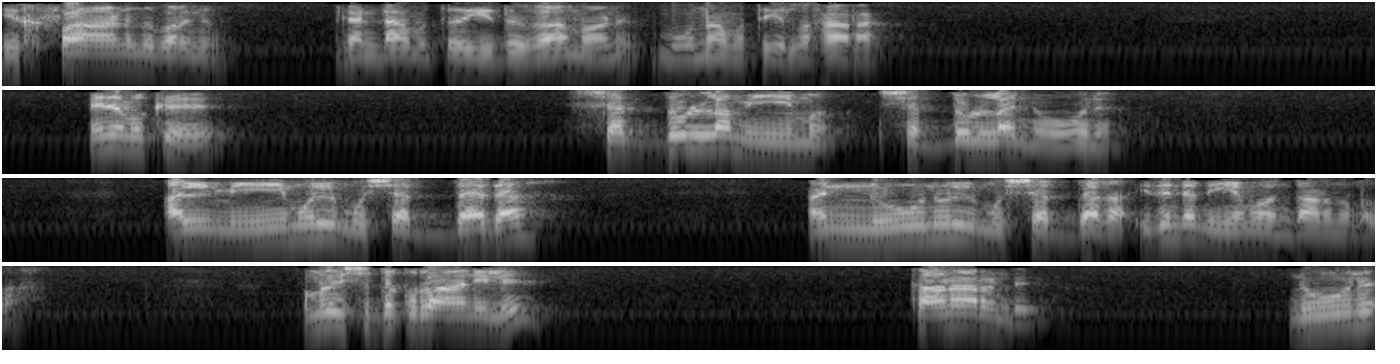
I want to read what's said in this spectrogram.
ഇഹ്ഫ ആണെന്ന് പറഞ്ഞു. രണ്ടാമത്തത് ഇദ്ഗാമാണ് മൂന്നാമത്തെ ഇൽഹാറാണ്. ഇനി നമുക്ക് ഷദ്ദുള്ള മീമ് ഷദ്ദുള്ള നൂന് അൽ മീമുൽ മുഷദ്ദദ അന്നൂനുൽ മുഷദ്ദദ ഇതിന്റെ നിയമം എന്താണെന്നുള്ളതാ. നമ്മൾ വിശുദ്ധ ഖുർആനിൽ കാണാറുണ്ട്. നൂന്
